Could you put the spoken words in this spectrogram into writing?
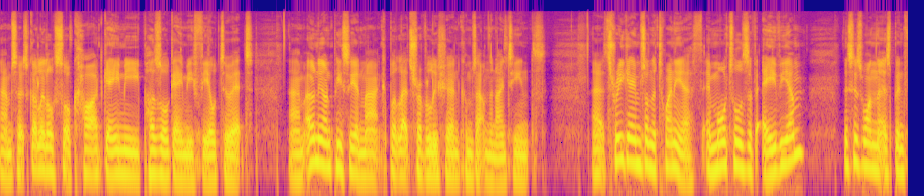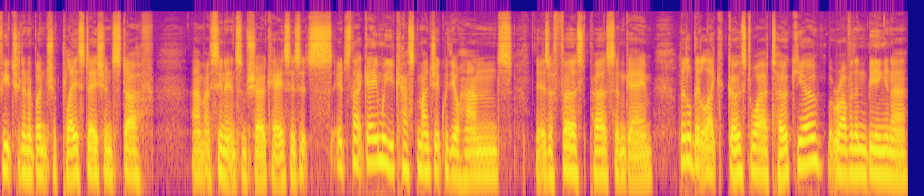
Um, so it's got a little sort of card gamey, puzzle gamey feel to it. Um, only on PC and Mac, but Let's Revolution comes out on the 19th. Uh, three games on the 20th. Immortals of Avium. This is one that has been featured in a bunch of PlayStation stuff. Um, I've seen it in some showcases. It's it's that game where you cast magic with your hands. It is a first person game, a little bit like Ghostwire Tokyo, but rather than being in a,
